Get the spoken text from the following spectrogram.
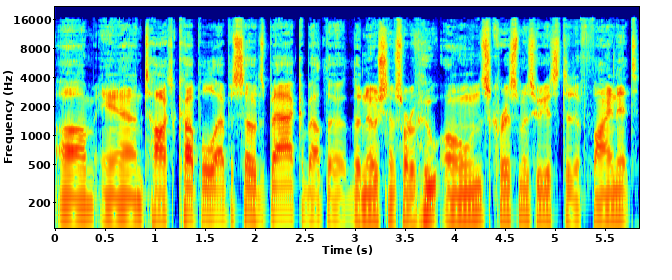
Um, and talked a couple episodes back about the, the notion of sort of who owns Christmas, who gets to define it.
